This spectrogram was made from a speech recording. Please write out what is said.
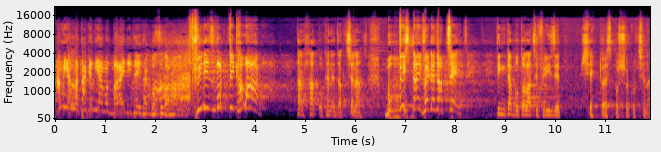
আমি আল্লাহ তাকে নিয়ামত বাড়াই দিতেই থাকব। সুবহান ফ্রিজ ভর্তি খাবার তার হাত ওখানে যাচ্ছে না। বুক ফেটে যাচ্ছে। তিনটা বোতল আছে ফ্রিজের। সে একটু স্পর্শ করছে না।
